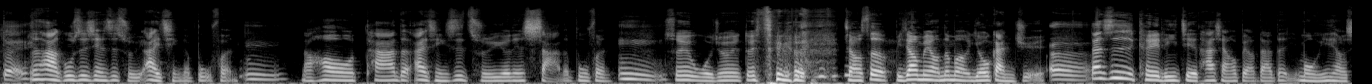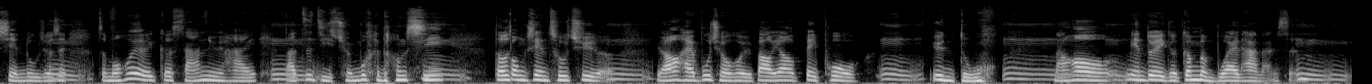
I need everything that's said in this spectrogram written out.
对，那她的故事线是属于爱情的部分，嗯。然后她的爱情是属于有点傻的部分，嗯。所以我就会对这个角色比较没有那么有感觉。嗯。但是可以理解她想要表达的某一条线路，就是嗯。怎么会有一个傻女孩把自己全部的东西嗯都奉献出去了，嗯。然后还不求回报，要被迫嗯。运毒，嗯，然后面对一个根本不爱他的男生，嗯嗯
